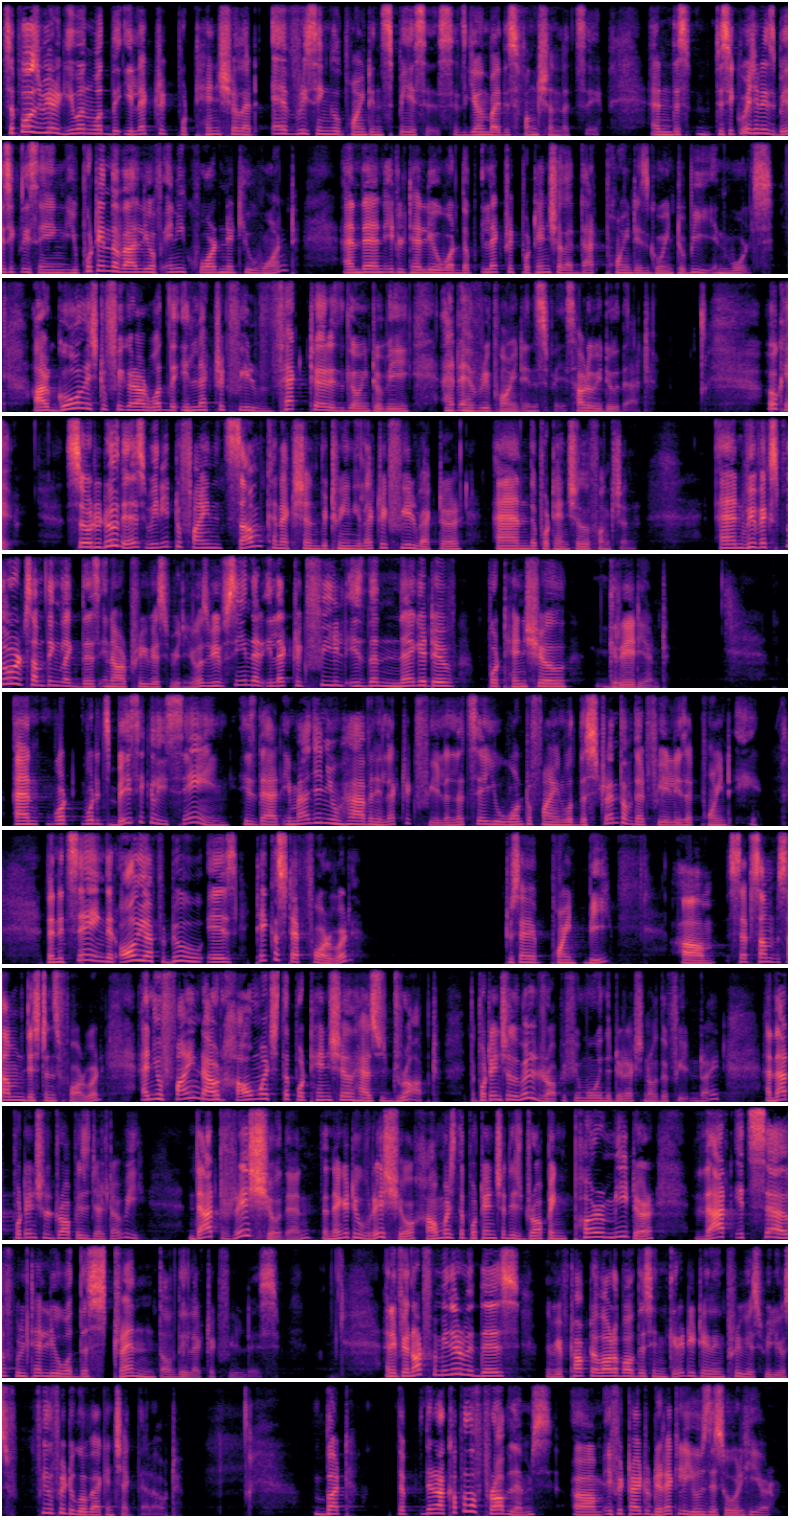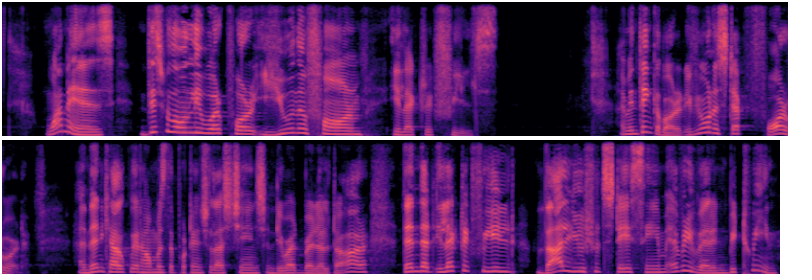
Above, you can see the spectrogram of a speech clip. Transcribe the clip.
Suppose we are given what the electric potential at every single point in space is. It's given by this function, let's say. And this, this equation is basically saying you put in the value of any coordinate you want, and then it will tell you what the electric potential at that point is going to be in volts. Our goal is to figure out what the electric field vector is going to be at every point in space. How do we do that? Okay, so to do this, we need to find some connection between electric field vector and the potential function. And we've explored something like this in our previous videos. We've seen that electric field is the negative potential gradient. And what, what it's basically saying is that imagine you have an electric field and let's say you want to find what the strength of that field is at point A. Then it's saying that all you have to do is take a step forward to say point B, um, step some, some distance forward, and you find out how much the potential has dropped. The potential will drop if you move in the direction of the field, right? And that potential drop is delta V. That ratio then, the negative ratio, how much the potential is dropping per meter, that itself will tell you what the strength of the electric field is. And if you're not familiar with this, then we've talked a lot about this in great detail in previous videos. Feel free to go back and check that out. But the, there are a couple of problems um, if you try to directly use this over here. One is this will only work for uniform electric fields. I mean, think about it. If you want to step forward and then calculate how much the potential has changed and divide by delta R, then that electric field value should stay same everywhere in between.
